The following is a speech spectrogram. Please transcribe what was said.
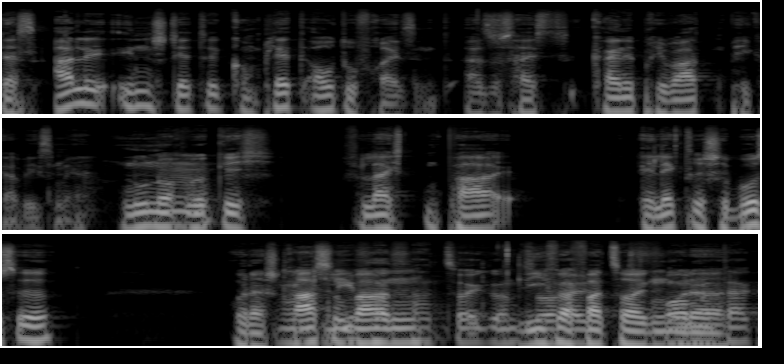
dass alle Innenstädte komplett autofrei sind. Also das heißt, keine privaten PKWs mehr. Nur noch Mhm. wirklich vielleicht ein paar elektrische Busse oder Straßenbahnen Lieferfahrzeuge und Lieferfahrzeugen so halt oder-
